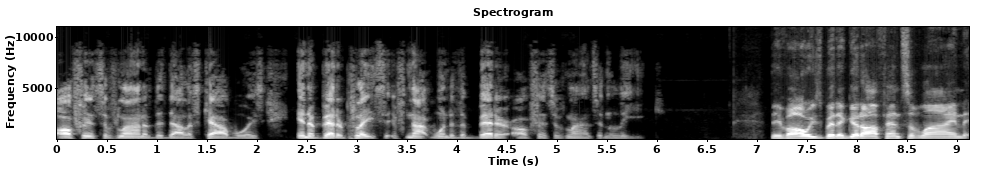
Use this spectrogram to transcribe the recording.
offensive line of the Dallas Cowboys in a better place, if not one of the better offensive lines in the league. They've always been a good offensive line.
